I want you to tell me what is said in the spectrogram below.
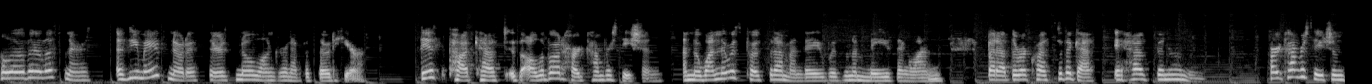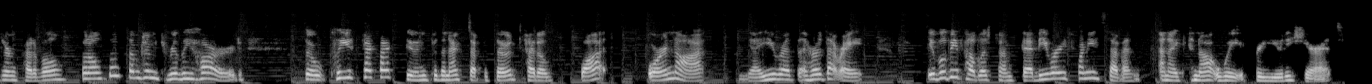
Hello there, listeners. As you may have noticed, there's no longer an episode here. This podcast is all about hard conversations, and the one that was posted on Monday was an amazing one. But at the request of the guest, it has been removed. Hard conversations are incredible, but also sometimes really hard. So please check back soon for the next episode titled SWAT to NOT. Yeah, you read that, heard that right. It will be published on February 27th, and I cannot wait for you to hear it.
